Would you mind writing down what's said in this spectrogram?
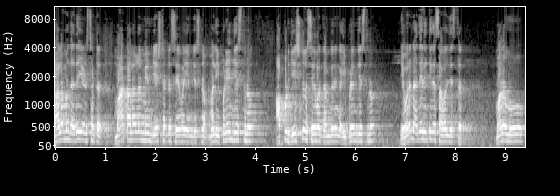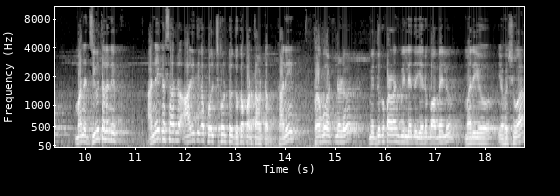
చాలా మంది అదే ఏడుస్తుంటారు. మా కాలంలో మేము చేసినట్లు సేవ ఏం చేస్తున్నాం? మళ్ళీ ఇప్పుడు ఏం చేస్తున్నాం? అప్పుడు చేసిన సేవ గంభీరంగా ఇప్పుడేం చేస్తున్నావు ఎవరైనా అదే రీతిగా సవాల్ చేస్తారు. మనము మన జీవితాలని అనేక సార్లు ఆ రీతిగా పోల్చుకుంటూ దుఃఖపడతా ఉంటాం. కానీ ప్రభు అంటున్నాడు మీరు దుఃఖపడడానికి వీల్లేదు. ఎరుబాబేలు మరియు యహోశువ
